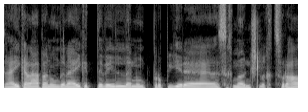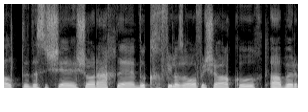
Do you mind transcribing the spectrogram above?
Eigenleben und einen eigenen Willen und probieren, sich menschlich zu verhalten. Das ist äh, schon recht, äh, wirklich philosophisch angehaucht. Aber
